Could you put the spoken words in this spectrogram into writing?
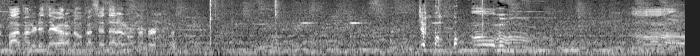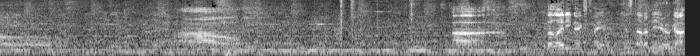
Got 500 in there. I don't know if I said that. I don't remember. oh. Oh. Oh. Uh, the lady next to me, just out of view, got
